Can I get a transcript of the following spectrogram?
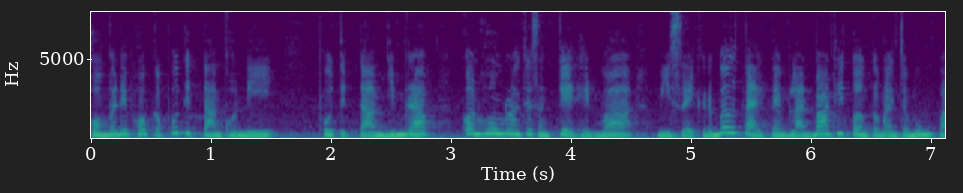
คงไม่ได้พบกับผู้ติดตามคนนี้ ผู้ติดตามยิ้มรับ ก่อนโฮงรังจะสังเกตเห็นว่ามีเศษกระเบื้องแตกเต็มลานบ้านที่ตนกำลังจะมุ่งไป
